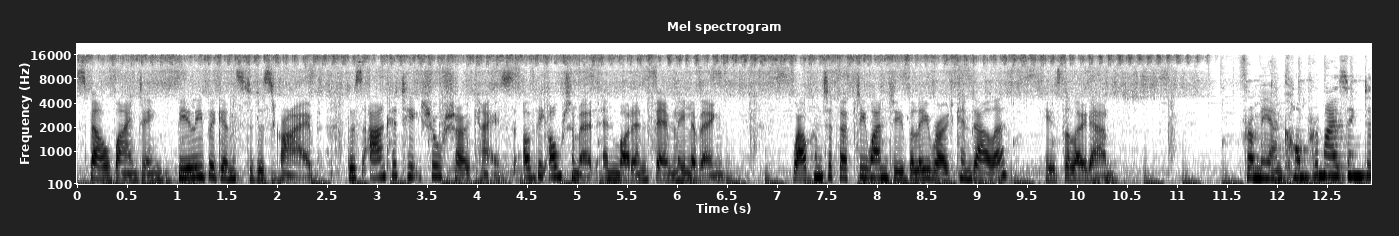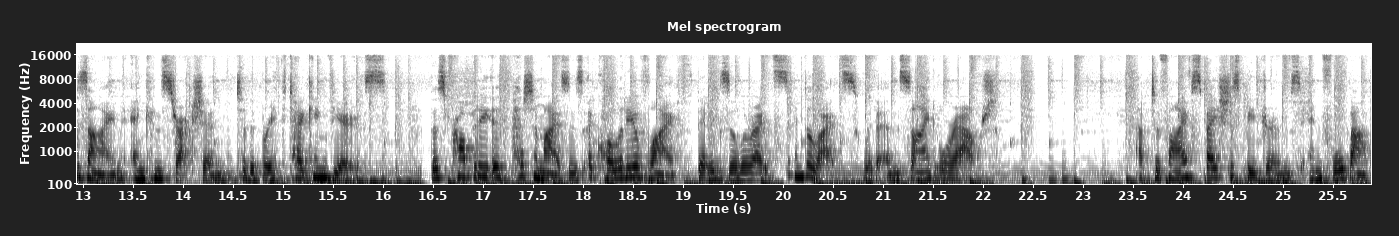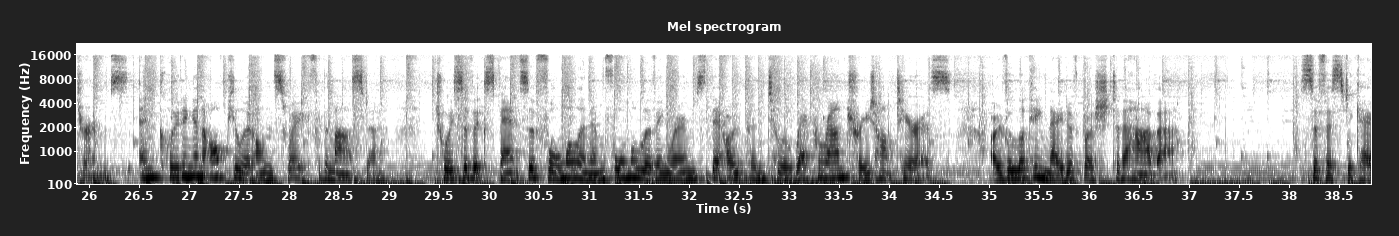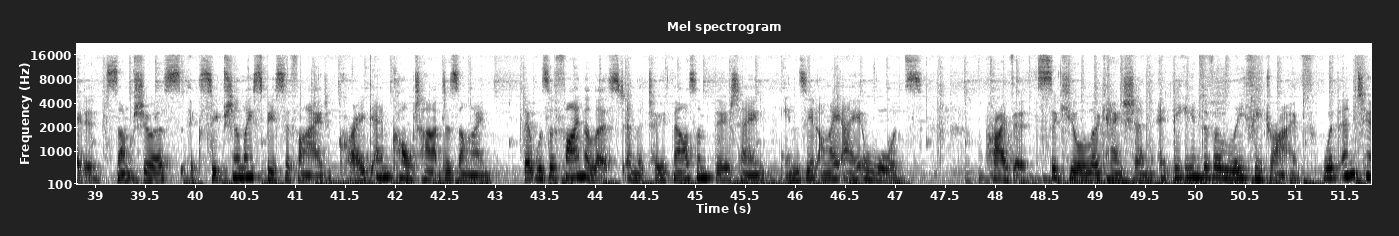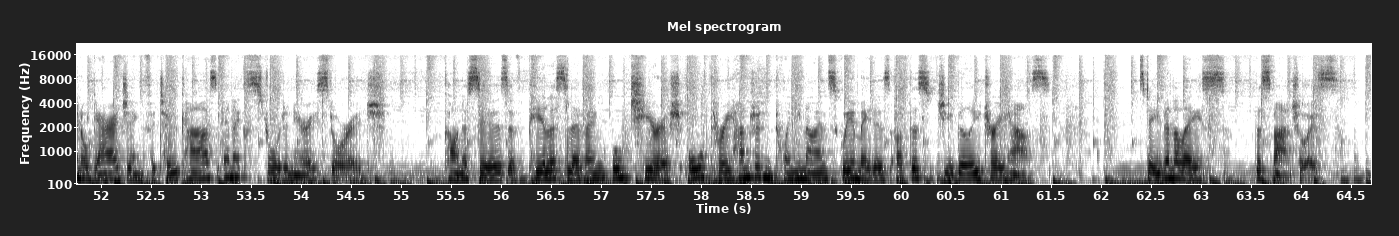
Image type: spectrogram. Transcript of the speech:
Spellbinding barely begins to describe this architectural showcase of the ultimate in modern family living. Welcome to 51 Jubilee Road, Khandallah. Here's the lowdown. From the uncompromising design and construction to the breathtaking views, this property epitomises a quality of life that exhilarates and delights whether inside or out. Up to five spacious bedrooms and four bathrooms, including an opulent ensuite for the master, choice of expansive formal and informal living rooms that open to a wraparound treetop terrace overlooking native bush to the harbour. Sophisticated, sumptuous, exceptionally specified Craig and Coltart design that was a finalist in the 2013 NZIA Awards. Private, secure location at the end of a leafy drive with internal garaging for two cars and extraordinary storage. Connoisseurs of peerless living will cherish all 329 square metres of this Jubilee treehouse. Steve and Elise, the smart choice.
